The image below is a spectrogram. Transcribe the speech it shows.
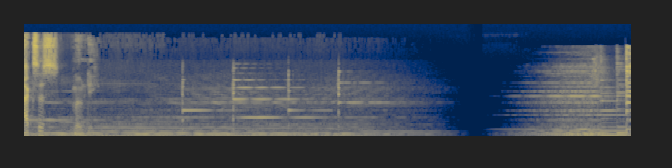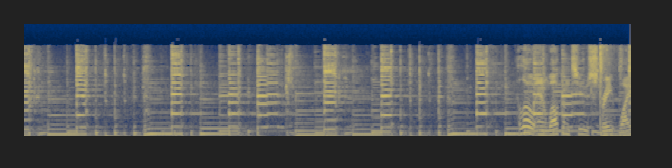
Axis Mundi. Hello, and welcome to Straight White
